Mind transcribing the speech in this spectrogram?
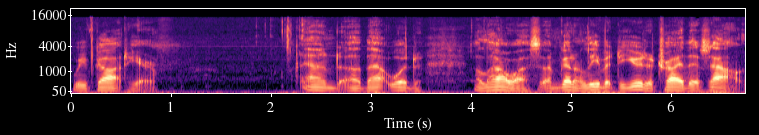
we've got here. And uh, that would allow us, I'm going to leave it to you to try this out.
